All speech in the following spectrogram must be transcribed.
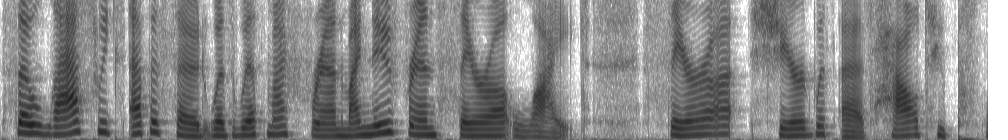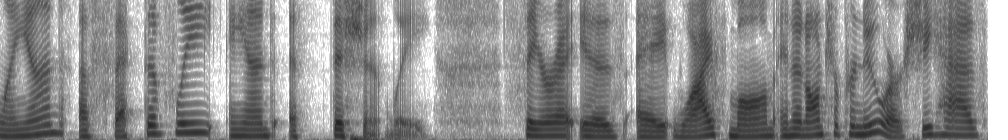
so last week's episode was with my friend, my new friend, Sarah Light. Sarah shared with us how to plan effectively and efficiently. Sarah is a wife, mom, and an entrepreneur. She has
